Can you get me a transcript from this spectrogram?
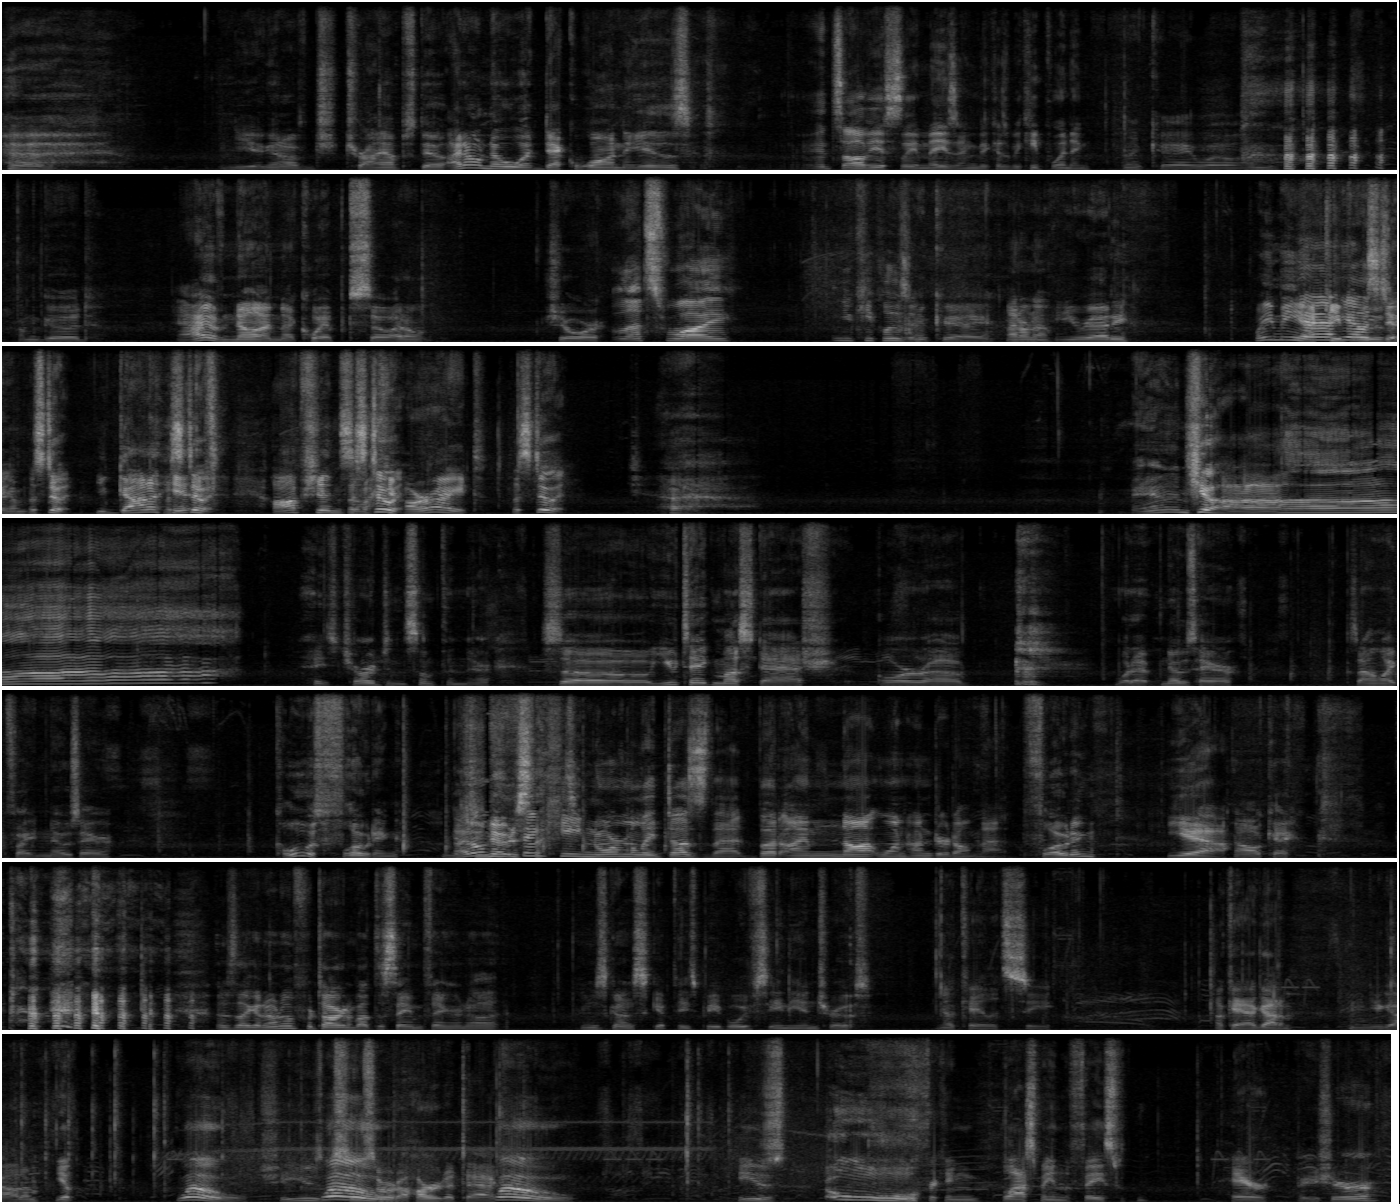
You're gonna triumph still. I don't know what deck one is. It's obviously amazing because we keep winning. Okay, well I'm I'm good. I have none equipped, so I don't. Sure. That's why you keep losing. Okay. I don't know. You ready? What do you mean? Yeah, I keep yeah, let's do losing. it. I'm- Let's do it. You gotta Let's hit do it. options. Let's so do can- it. All right. Let's do it. Man, Yeah. he's charging something there. So you take mustache or uh, whatever nose hair, because I don't like fighting nose hair. Killua's floating. Did I don't think that? he normally does that, but I'm not 100 on that. Floating. Yeah. Oh, okay. I was like, I don't know if we're talking about the same thing or not. I'm just gonna skip these people. We've seen the intros. Okay, let's see. Okay, I got him. Mm, you got him. Yep. Whoa. She used Whoa. some sort of heart attack. Whoa. He used Oh, freaking blast me in the face with hair. are you sure?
